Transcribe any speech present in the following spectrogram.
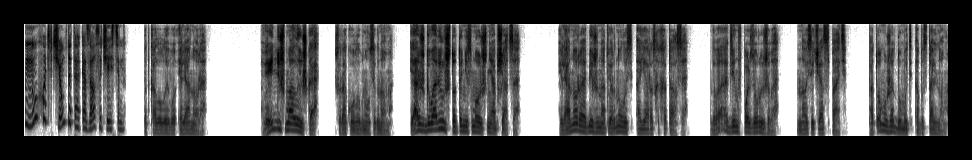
«Ну, хоть в чем то ты оказался честен», — подколола его Элеонора. «Видишь, малышка», — широко улыбнулся гном, — «я же говорил, что ты не сможешь не общаться». Элеонора обиженно отвернулась, а я расхохотался. Два-один в пользу рыжего. Но сейчас спать. Потом уже думать об остальном.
